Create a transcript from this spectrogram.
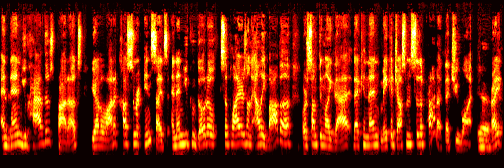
And then you have those products, you have a lot of customer insights, and then you can go to suppliers on Alibaba or something like that that can then make adjustments to the product that you want, yeah. right?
